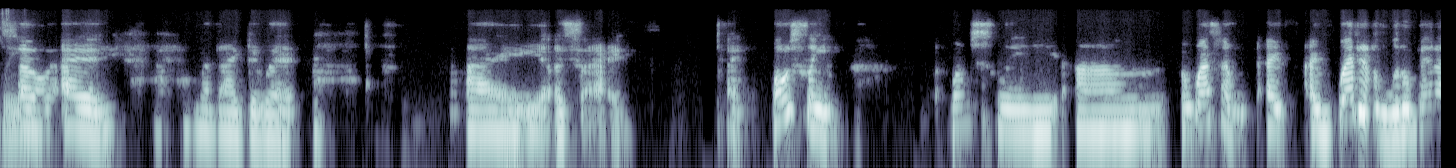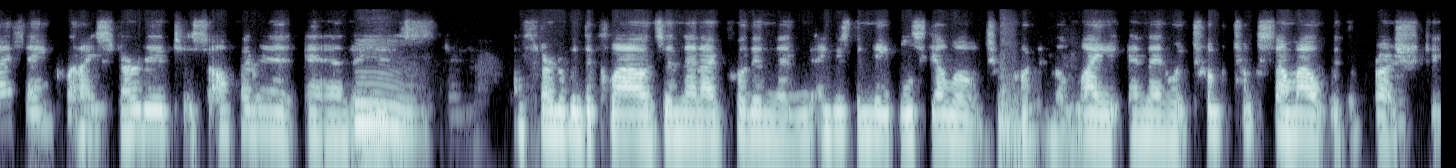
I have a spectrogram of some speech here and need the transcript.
so I, when I do it, I, yes, I, I mostly, mostly, um, it wasn't, I, I wet it a little bit, I think, when I started to soften it and I Mm. used, I started with the clouds and then I put in the, I used the Naples yellow to put in the light and then we took, took some out with the brush to,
